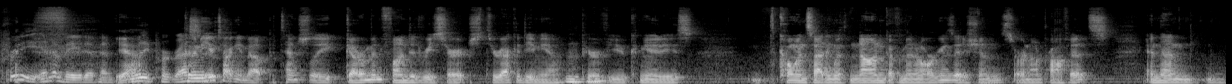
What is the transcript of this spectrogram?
pretty innovative and Yeah. really progressive. I mean, you're talking about potentially government funded research through academia and Mhm. peer review communities coinciding with non governmental organizations or nonprofits, and then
